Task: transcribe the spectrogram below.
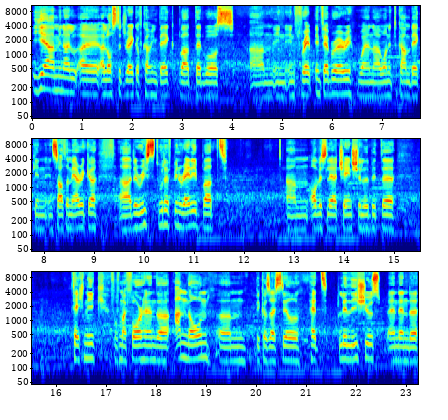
Yeah, I mean, I, I, I lost the track of coming back, but that was um, in in, in, February when I wanted to come back in, in South America. Uh, the wrist would have been ready, but um, obviously I changed a little bit the technique of my forehand, uh, unknown um, because I still had little issues, and then the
